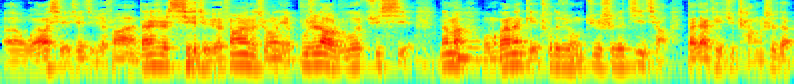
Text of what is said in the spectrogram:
呃，我要写一些解决方案，但是 写解决方案的时候呢，也不知道如何去写。那么我们刚才给出的这种句式的技巧，大家可以去尝试的，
